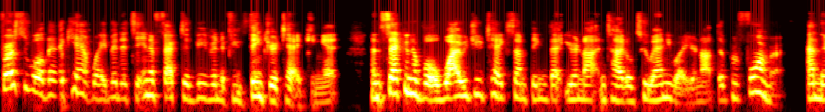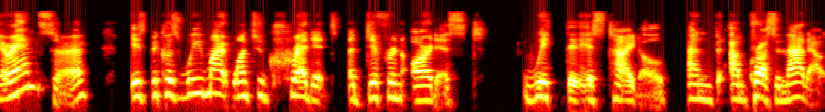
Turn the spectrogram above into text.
first of all, they can't waive it. It's ineffective even if you think you're taking it. And second of all, why would you take something that you're not entitled to anyway? You're not the performer. And their answer is because we might want to credit a different artist with this title. And I'm crossing that out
